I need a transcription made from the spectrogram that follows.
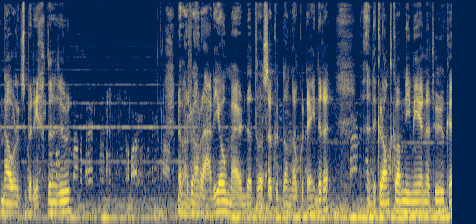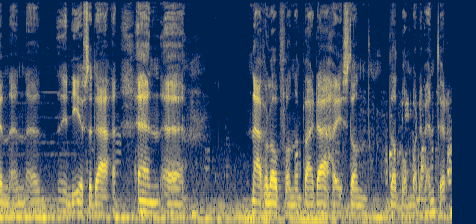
nauwelijks berichten natuurlijk. Er was wel radio, maar dat was ook dan ook het enige. Eh, De krant kwam niet meer natuurlijk en, en, eh, in die eerste dagen. En eh, na verloop van een paar dagen is dan dat bombardement er.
